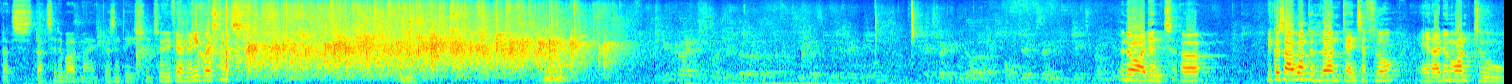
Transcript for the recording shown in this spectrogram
that's that's it about my presentation. So if you have any questions. you try this one with the Google's Vision API, extracting the objects and things from No, I didn't. Uh, because I want to learn TensorFlow and I don't want to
